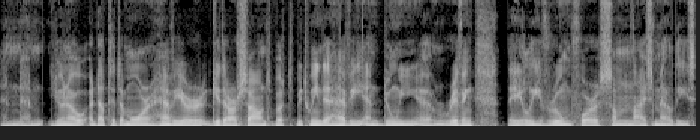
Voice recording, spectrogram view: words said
And um, Juneau adopted a more heavier guitar sound, but between the heavy and doomy um, riffing, they leave room for some nice melodies.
